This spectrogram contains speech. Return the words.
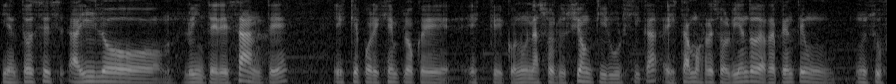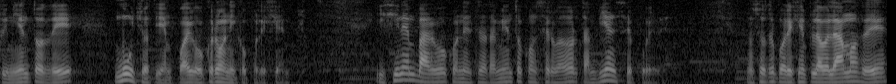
Y entonces ahí lo, lo interesante es que, por ejemplo, que, es que con una solución quirúrgica estamos resolviendo de repente un, un sufrimiento de mucho tiempo, algo crónico, por ejemplo. Y sin embargo, con el tratamiento conservador también se puede. Nosotros, por ejemplo, hablamos de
